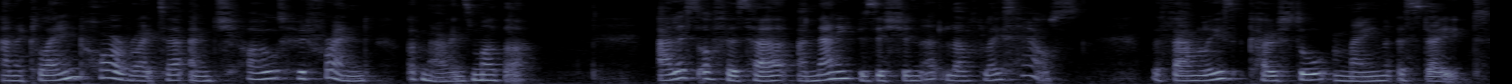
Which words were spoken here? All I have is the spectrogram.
an acclaimed horror writer and childhood friend of Marin's mother. Alice offers her a nanny position at Lovelace House, the family's coastal Maine estate.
